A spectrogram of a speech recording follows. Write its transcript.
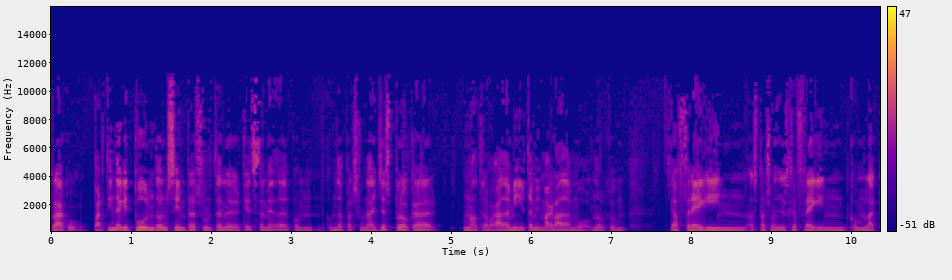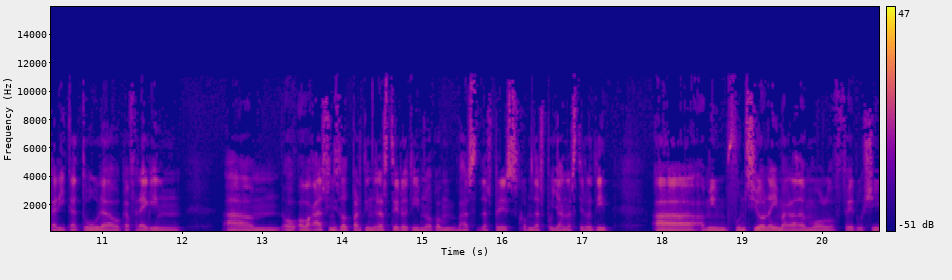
clar, partint d'aquest punt, doncs sempre surten aquests també de, com, com de personatges, però que una altra vegada a mi també m'agrada molt, no? Com que freguin, els personatges que freguin com la caricatura o que freguin um, o, o a vegades fins i tot partint de l'estereotip, no? Com vas després com despullant l'estereotip, uh, a mi em funciona i m'agrada molt fer-ho així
